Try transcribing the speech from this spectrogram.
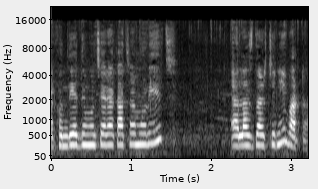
এখন দিয়ে দিব চেরা কাঁচামরিচ, এলাচ, দারচিনি, বাটা।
